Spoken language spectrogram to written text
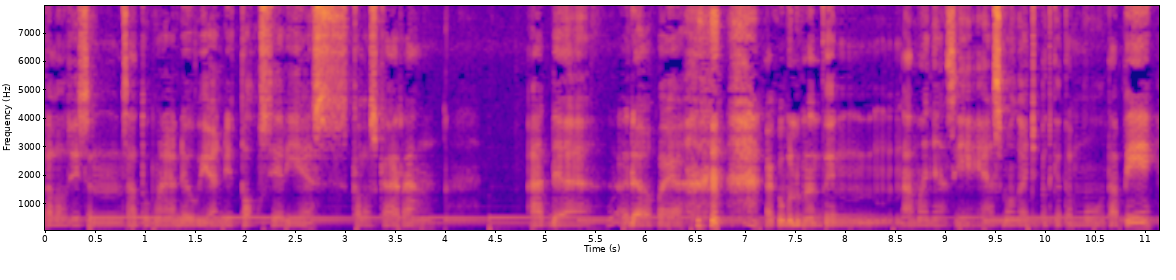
Kalau season satu kemarin ada WND Talk Series. Kalau sekarang ada ada apa ya? Aku belum nentuin namanya sih. Ya semoga cepat ketemu. Tapi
